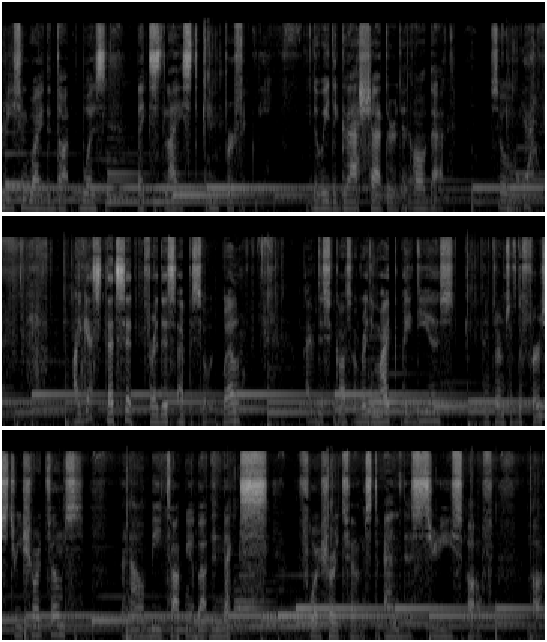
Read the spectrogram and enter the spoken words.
reason why the dot was like sliced imperfectly, the way the glass shattered and all that. So yeah, I guess that's it for this episode. Well, I've discussed already my ideas in terms of the first three short films, and I'll be talking about the next four short films to end this series of um,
